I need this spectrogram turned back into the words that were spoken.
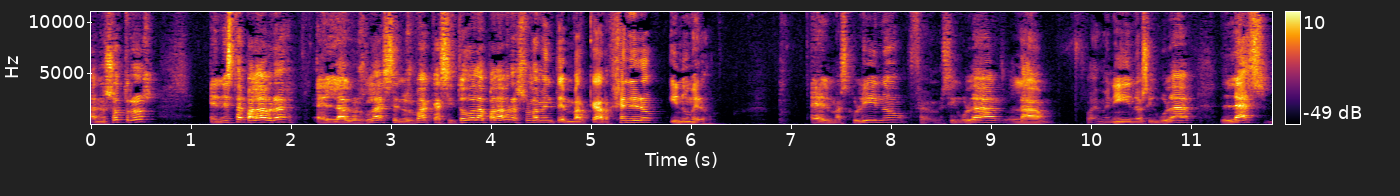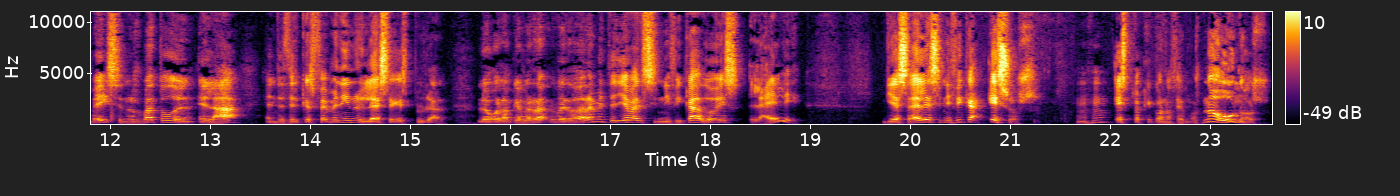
A nosotros, en esta palabra, en la, los las, se nos va casi toda la palabra solamente embarcar género y número. El masculino, singular, la femenino, singular. Las, ¿veis? Se nos va todo en, la A en decir que es femenino y la S es plural. Luego, lo que verdaderamente lleva el significado es la L. Y esa L significa esos, estos que conocemos. No unos,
